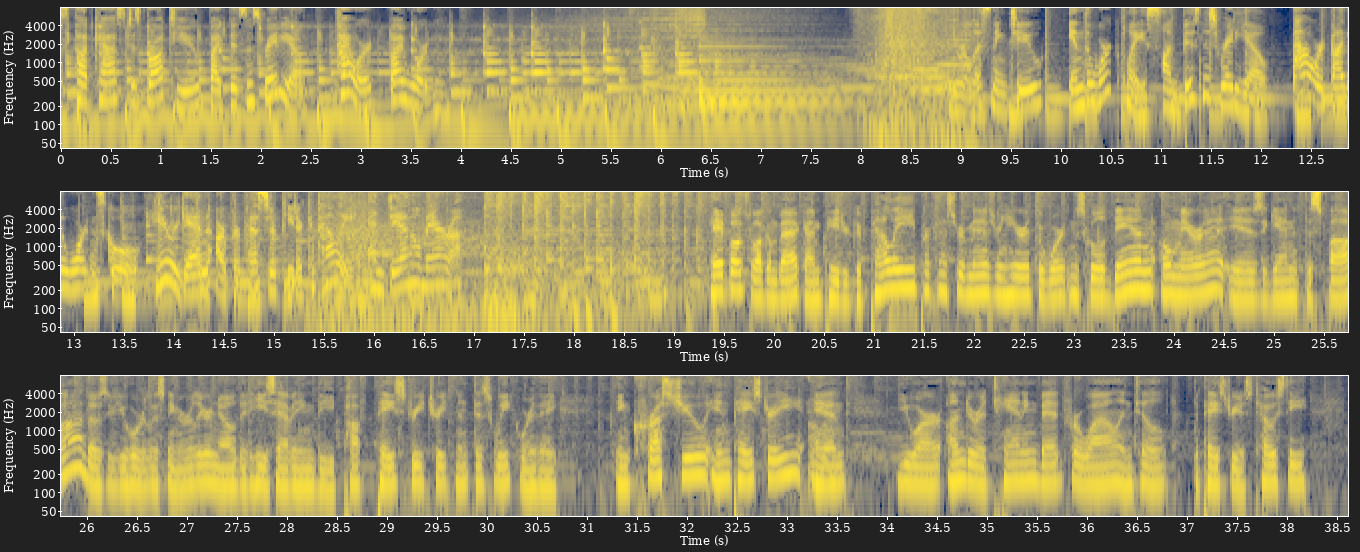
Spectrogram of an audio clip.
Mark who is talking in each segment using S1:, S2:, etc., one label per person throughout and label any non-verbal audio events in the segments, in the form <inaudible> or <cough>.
S1: This podcast is brought to you by Business Radio, powered by Wharton.
S2: You're listening to In the Workplace on Business Radio, powered by the Wharton School. Here again are Professor Peter Cappelli and Dan O'Mara.
S3: Hey, folks, welcome back. I'm Peter Cappelli, professor of management here at the Wharton School. Dan O'Mara is again at the spa. Those of you who were listening earlier know that he's having the puff pastry treatment this week where they encrust you in pastry oh. and you are under a tanning bed for a while until the pastry is toasty.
